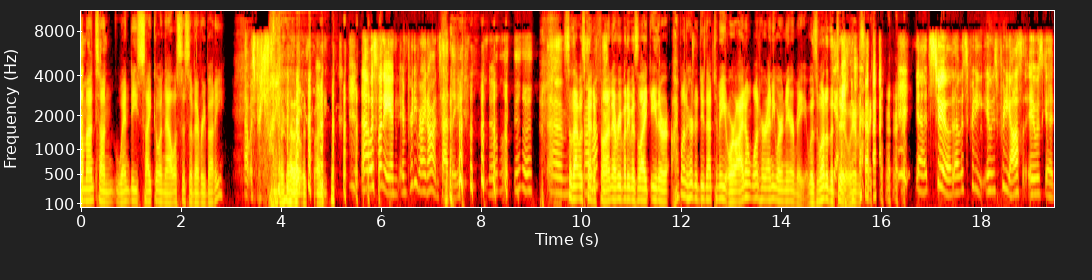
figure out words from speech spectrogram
comments on Wendy's psychoanalysis of everybody. That was pretty funny. Oh, yeah, that was funny. that was funny and, and pretty right on, sadly. you know, like, uh, um, So that was kind of fun. it. Everybody was like, either I want her to do that to me or I don't want her anywhere near me. It was one of the Yeah. two. It was like- Yeah, it's true. That was pretty. It was pretty awesome. It was good.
